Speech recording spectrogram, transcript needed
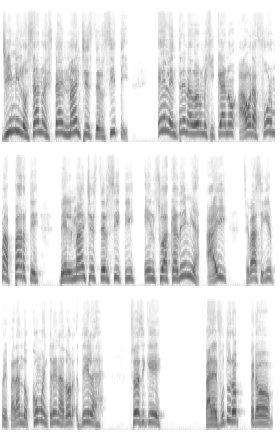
Jimmy Lozano está en Manchester City. El entrenador mexicano ahora forma parte del Manchester City en su academia. Ahí se va a seguir preparando como entrenador de la... Pues así que para el futuro, pero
